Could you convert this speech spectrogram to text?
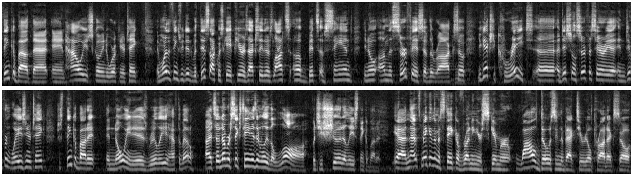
think about that and how it's going to work in your tank. And one of the things we did with this aquascape here is actually there's lots of bits of sand, you know, on the surface of the rock. So you can actually create uh, additional surface area in different ways in your tank. Just think about it, and knowing is really half the battle. All right, so number 16 isn't really the law, but you should at least think about it. Yeah, and that's making the mistake of running your skimmer while dosing the bacterial products. So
